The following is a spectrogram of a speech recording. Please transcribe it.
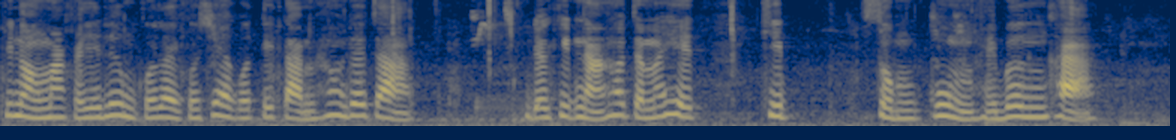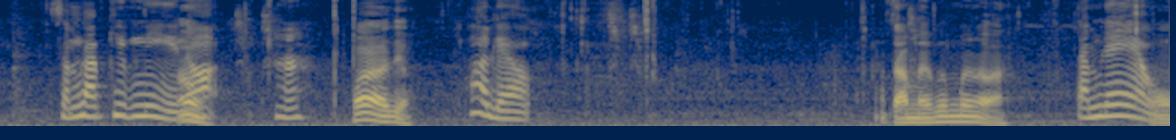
พี่น้องมากก็อย่าลืมกดไลค์กดแชร์กดติดตามให้เฮาด้วยจ้าเดี๋ยวคลิปหน้าเฮาจะมาเฮ็ดคลิปสมกุ้งให้เบิ่งค่ะสำหรับคลิปนี้เนาะฮะเพราะอะไรเดี๋ยวพอแล้วตำไปเพิ่มเมื่อหรอตามแล้วโอ้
